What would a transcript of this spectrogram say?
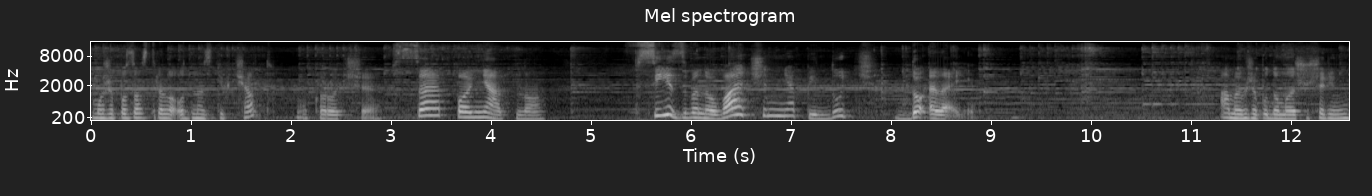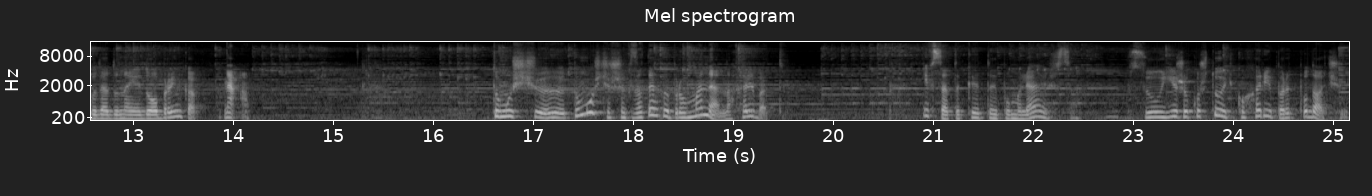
Може, позастрила одна з дівчат? Ну, коротше, все понятно. Всі звинувачення підуть до Елені. А ми вже подумали, що Ширін буде до неї добренька. Ня. Тому що, тому що Шехзаде вибрав мене на хельвет. І все-таки ти помиляєшся. Всю їжу коштують кохарі перед подачею.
